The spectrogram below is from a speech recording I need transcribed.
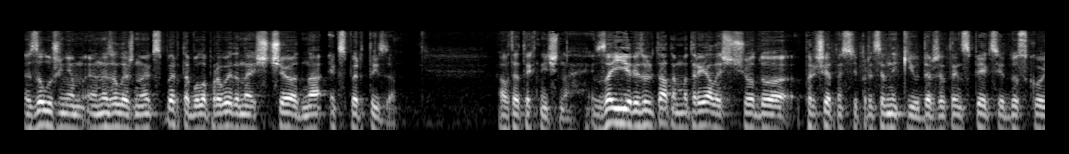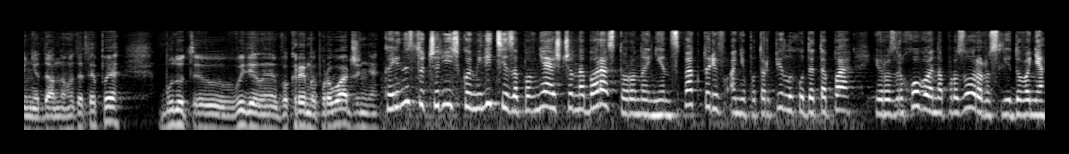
З залученням незалежного експерта була проведена ще одна експертиза автотехнічна. За її результатом матеріали щодо причетності працівників Державтоінспекції до скоєння даного ДТП будуть е, виділені в окреме провадження. Керівництво Чернігівської міліції запевняє, що не бере сторони ні інспекторів, ані потерпілих у ДТП і розраховує на прозоре розслідування.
